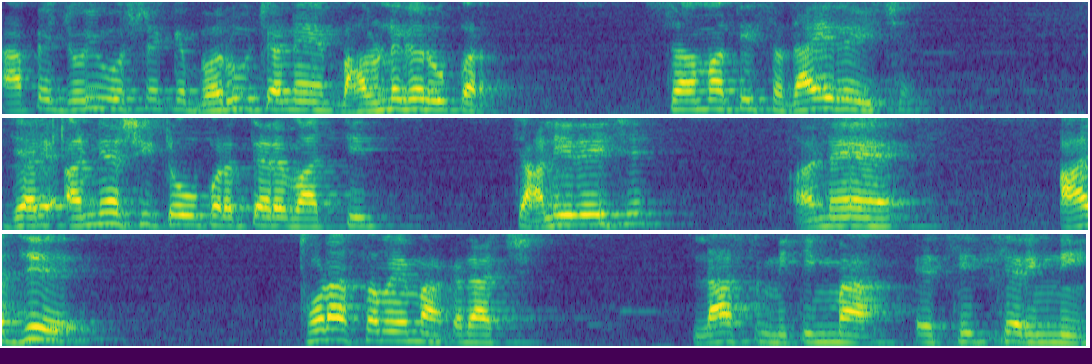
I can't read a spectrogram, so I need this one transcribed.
આપે જોયું હશે કે ભરૂચ અને ભાવનગર ઉપર સહમતિ સધાઈ રહી છે. જ્યારે અન્ય સીટો ઉપર અત્યારે વાતચીત ચાલી રહી છે અને આજે થોડા સમયમાં કદાચ લાસ્ટ મિટિંગમાં એ સીટ શેરિંગની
